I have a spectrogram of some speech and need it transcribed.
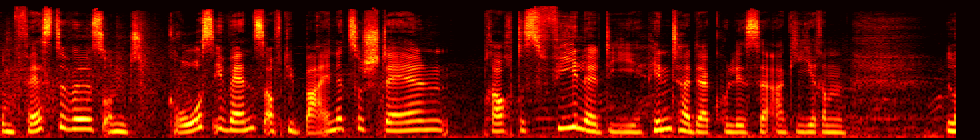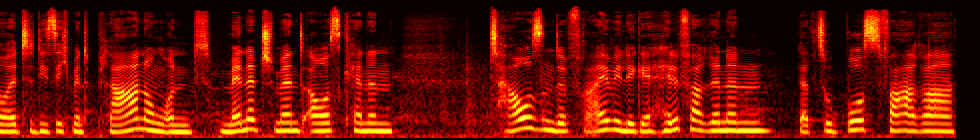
Um Festivals und Großevents auf die Beine zu stellen, braucht es viele, die hinter der Kulisse agieren. Leute, die sich mit Planung und Management auskennen, tausende freiwillige Helferinnen, dazu Busfahrer,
